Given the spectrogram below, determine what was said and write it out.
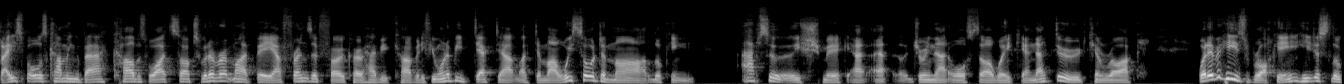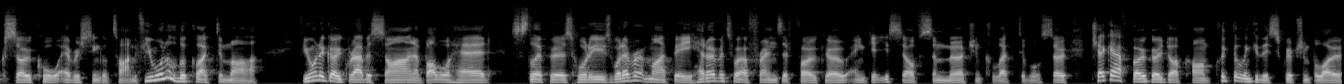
baseball's coming back, Cubs, White Sox, whatever it might be, our friends at FOCO have you covered. If you want to be decked out like DeMar, we saw DeMar looking absolutely schmick at, at during that All Star weekend. That dude can rock whatever he's rocking. He just looks so cool every single time. If you want to look like DeMar, if you want to go grab a sign, a bobblehead, slippers, hoodies, whatever it might be, head over to our friends at FOCO and get yourself some merch and collectibles. So check out FOCO.com. Click the link in the description below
